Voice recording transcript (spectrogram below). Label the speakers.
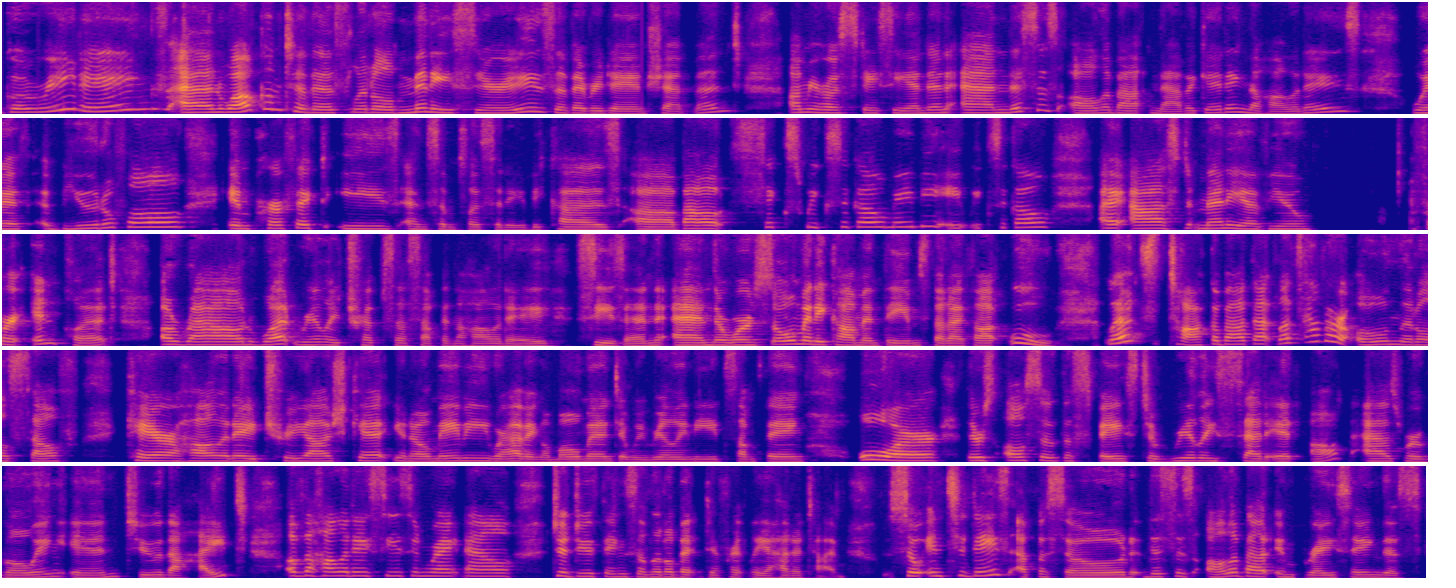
Speaker 1: Greetings and welcome to this little mini series of Everyday Enchantment. I'm your host, Stacey Andon, and this is all about navigating the holidays with beautiful, imperfect ease and simplicity. Because uh, about six weeks ago, maybe eight weeks ago, I asked many of you for input around what really trips us up in the holiday season. And there were so many common themes that I thought, ooh, let's talk about that. Let's have our own little self care holiday triage kit. You know, maybe we're having a moment and we really need something, or there's also the space to really set it up as we're going into the height of the holiday season right now to do things a little bit differently ahead of time. So, in today's episode, this is all about embracing this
